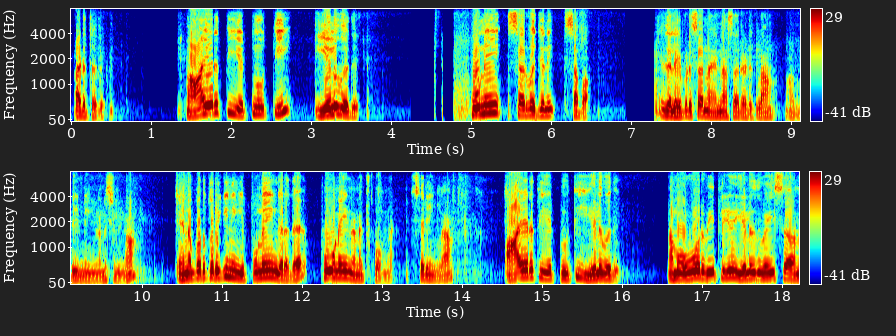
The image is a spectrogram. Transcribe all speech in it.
அடுத்தது. ஆயிரத்தி எட்நூத்தி எழுவது. புனே சர்வஜனிக் சபா. இதில் எப்படி சார் நான் என்ன சார் எடுக்கலாம் அப்படின்னு நீங்கள் நினச்சிங்கன்னா என்னை பொறுத்த வரைக்கும் நீங்கள் புனேங்கிறத பூனைன்னு நினச்சிக்கோங்க. சரிங்களா? ஆயிரத்தி எட்நூற்றி எழுபது நம்ம ஒவ்வொரு வீட்லேயும் எழுபது வயசான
